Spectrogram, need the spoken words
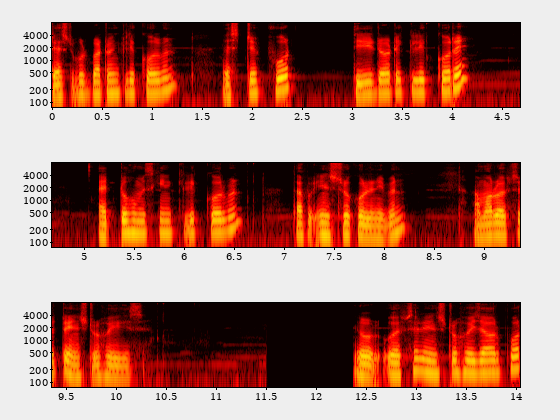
ড্যাশবোর্ড বাটন ক্লিক করবেন। স্টেপ ফোর থ্রি ডটে ক্লিক করে add to home screen click করবেন, তারপর ইনস্টল করে নেবেন। আমার ওয়েবসাইটটা ইনস্টল হয়ে গেছে। ওয়েবসাইট ইনস্টল হয়ে যাওয়ার পর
